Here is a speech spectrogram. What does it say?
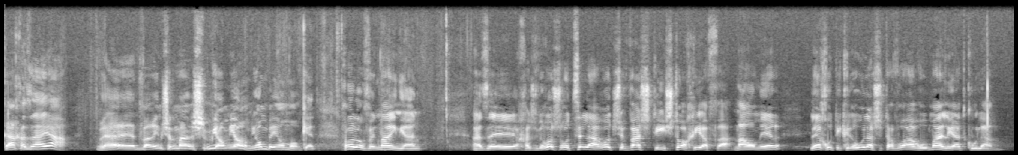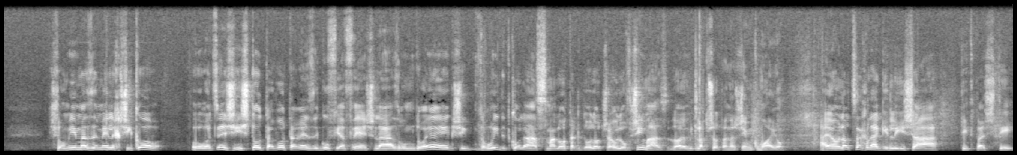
ככה זה היה. דברים של יום יום, יום ביומו, כן? בכל אופן, מה העניין? אז אה, אחשוורוש רוצה להראות שוושתי אשתו הכי יפה. מה אומר? לכו תקראו לה שתבוא ערומה ליד כולם. שומעים מה זה מלך שיכור? הוא רוצה שאשתו תבוא תראה איזה גוף יפה יש לה, אז הוא דואג שהיא תוריד את כל השמלות הגדולות שהיו לובשים אז, לא היו מתלבשות אנשים כמו היום. היום לא צריך להגיד לאישה תתפשטי,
